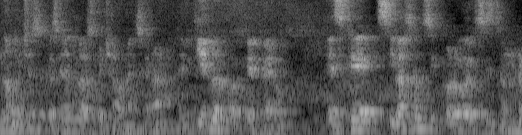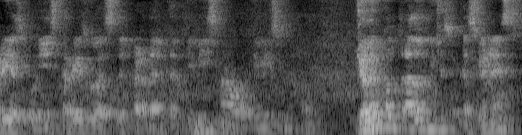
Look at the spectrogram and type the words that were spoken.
no muchas ocasiones lo he escuchado mencionar, entiendo el porqué, pero es que si vas al psicólogo existe un riesgo y este riesgo es de perderte a ti misma o a ti mismo. ¿no? Yo lo he encontrado en muchas ocasiones,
